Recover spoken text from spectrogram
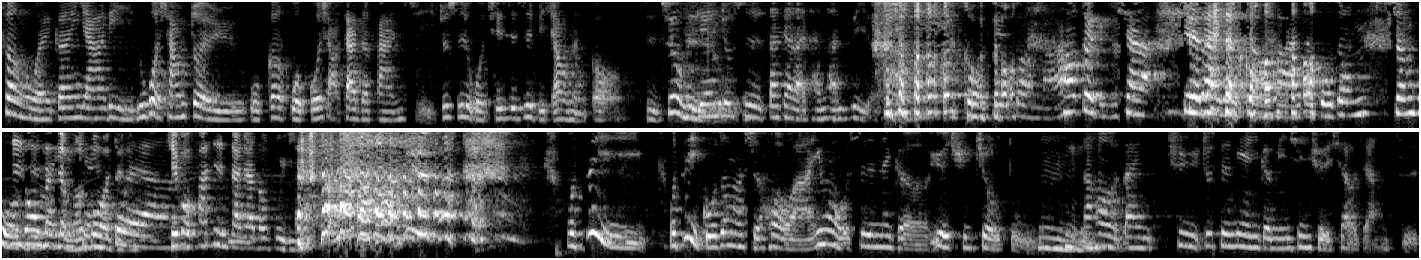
氛围跟压力，如果相对于我跟我国小在的班级，就是我其实是比较能够自，所以我们今天就是大家来谈谈自己的 国中阶国段嘛，然后对比一下现在的的小孩的国中生活日跟我们子怎以前么过的？对啊，结果发现大家都不一样。我自己我自己国中的时候啊，因为我是那个乐区就读，嗯然后来去就是念一个明星学校这样子，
